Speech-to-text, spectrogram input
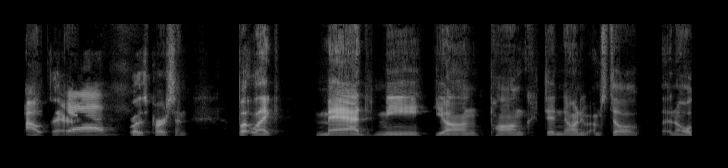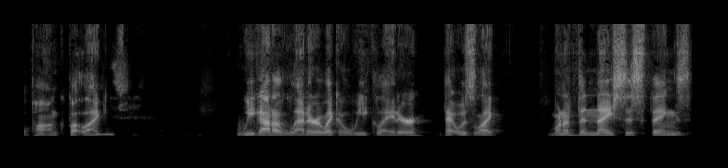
out there yeah. for this person. But like mad, me, young, punk, didn't know any I'm still an old punk, but like mm-hmm. we got a letter like a week later that was like one of the nicest things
